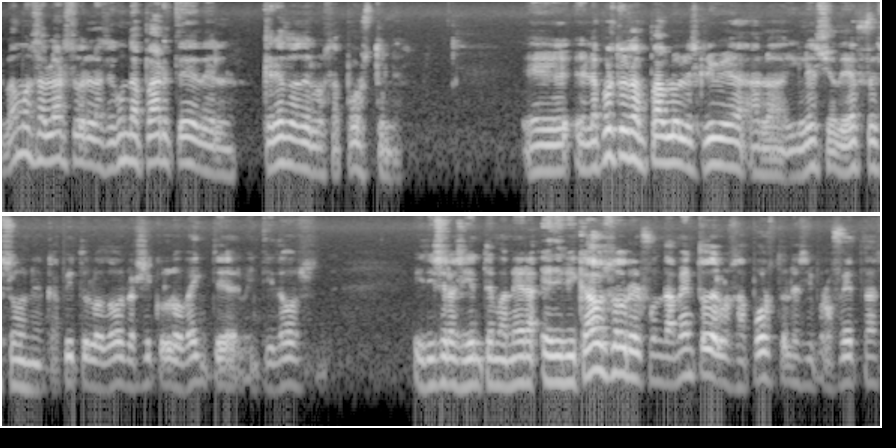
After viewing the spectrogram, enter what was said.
Vamos a hablar sobre la segunda parte del credo de los apóstoles. Eh, el apóstol San Pablo le escribe a la iglesia de Éfeso en el capítulo 2, versículo 20 al 22, y dice de la siguiente manera, edificados sobre el fundamento de los apóstoles y profetas,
